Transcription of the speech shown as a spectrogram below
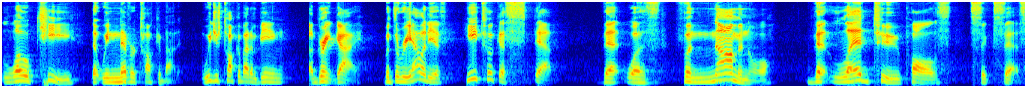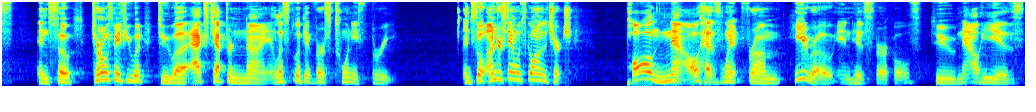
low key that we never talk about it. We just talk about him being a great guy. But the reality is, he took a step that was phenomenal that led to Paul's success. And so, turn with me, if you would, to uh, Acts chapter 9, and let's look at verse 23. And so, understand what's going on in the church. Paul now has went from hero in his circles to now he is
